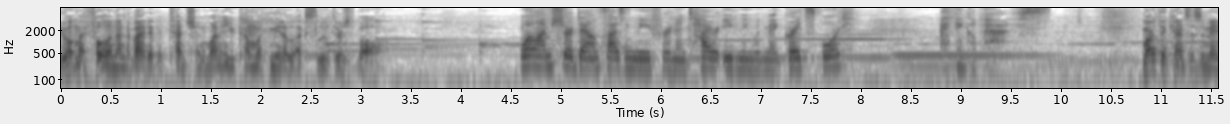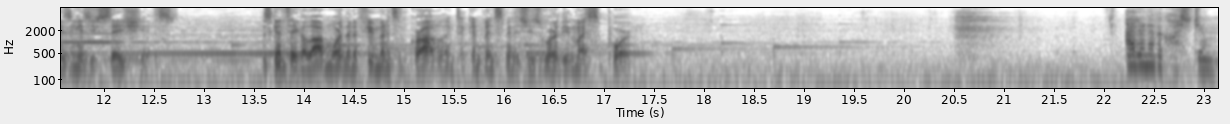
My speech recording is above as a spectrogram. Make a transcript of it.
You want my full and undivided attention, why don't you come with me to Lex Luthor's ball? Well, I'm sure downsizing me for an entire evening would make great sport. I think I'll pass. Martha Kent's as amazing as you say she is. It's gonna take a lot more than a few minutes of groveling to convince me that she's worthy of my support. I don't have a costume.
